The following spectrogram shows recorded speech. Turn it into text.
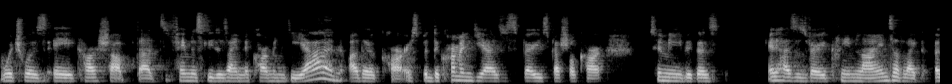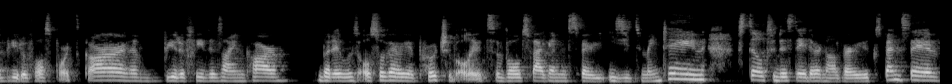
which was a car shop that famously designed the Karmann Ghia and other cars. But the Karmann Ghia is a very special car to me because it has these very clean lines of like a beautiful sports car and a beautifully designed car. But it was also very approachable. It's a Volkswagen. It's very easy to maintain. Still to this day, they're not very expensive.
